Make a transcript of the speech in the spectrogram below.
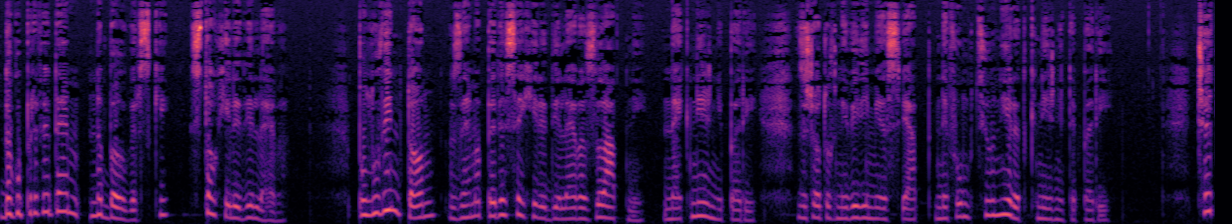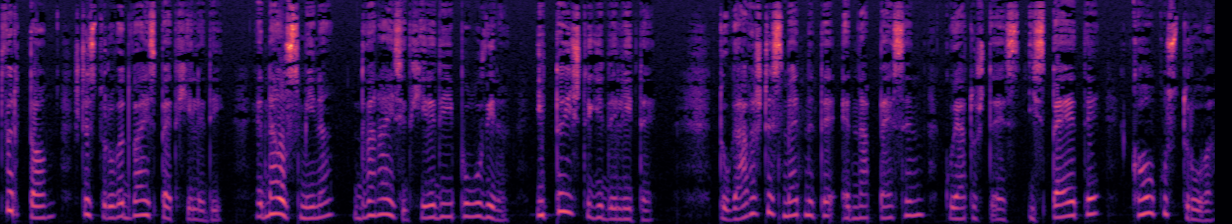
Да го преведем на български 100 000 лева. Половин тон взема 50 000 лева златни, не книжни пари, защото в невидимия свят не функционират книжните пари. Четвърт тон ще струва 25 000, една осмина 12 000 и половина и тъй ще ги делите. Тогава ще сметнете една песен, която ще изпеете колко струва.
